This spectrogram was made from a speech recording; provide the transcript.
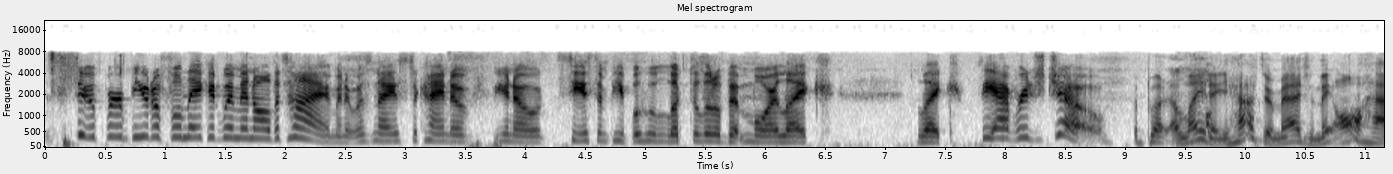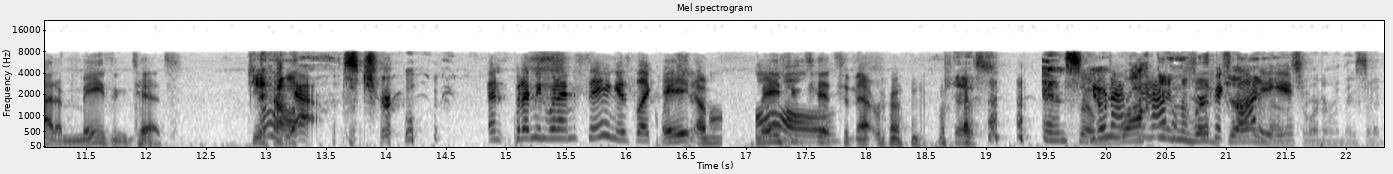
super beautiful naked women all the time. And it was nice to kind of, you know, see some people who looked a little bit more like like the average Joe. But Alena, you have to imagine they all had amazing tits. Yeah, Oh, yeah. that's true. And but I mean, what I'm saying is like we Eight should amazing all- tits in that room. yes. And so You don't have to have a perfect vaginas, or whatever they said.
